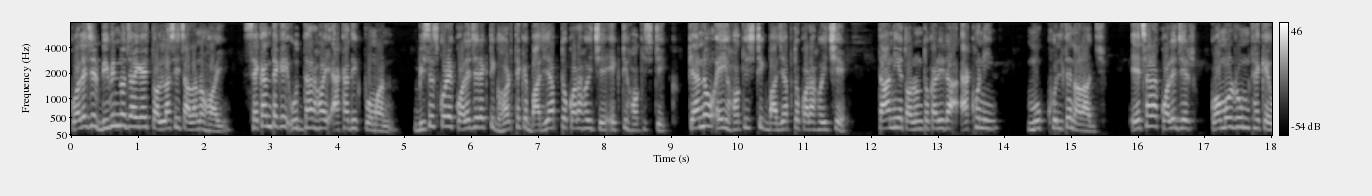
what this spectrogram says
কলেজের বিভিন্ন জায়গায় তল্লাশি চালানো হয়। সেখান থেকেই উদ্ধার হয় একাধিক প্রমাণ। বিশেষ করে কলেজের একটি ঘর থেকে বাজেয়াপ্ত করা হয়েছে একটি হকি স্টিক। কেন এই হকি স্টিক বাজেয়াপ্ত করা হয়েছে? তা নিয়ে তদন্তকারীরা এখনই মুখ খুলতে নারাজ। এছাড়া কলেজের কমন রুম থেকেও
